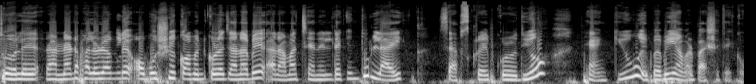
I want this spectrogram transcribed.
তাহলে রান্নাটা ভালো লাগলে অবশ্যই কমেন্ট করে জানাবে আর আমার চ্যানেলটা কিন্তু লাইক সাবস্ক্রাইব করে দিও। থ্যাংক ইউ এভাবেই আমার পাশে থেকো।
